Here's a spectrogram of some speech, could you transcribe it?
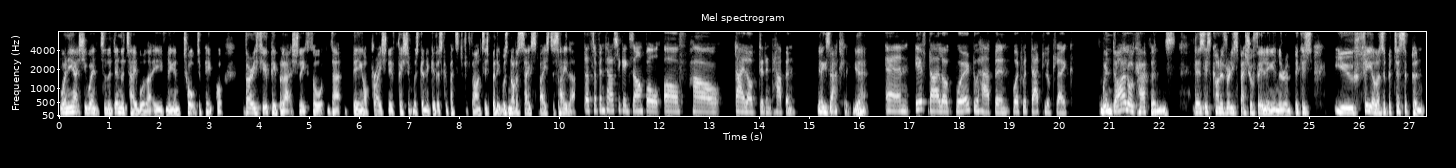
When he actually went to the dinner table that evening and talked to people, very few people actually thought that being operationally efficient was going to give us competitive advantage, but it was not a safe space to say that. That's a fantastic example of how dialogue didn't happen. Yeah, exactly. Yeah. And if dialogue were to happen, what would that look like? When dialogue happens, there's this kind of really special feeling in the room because you feel as a participant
